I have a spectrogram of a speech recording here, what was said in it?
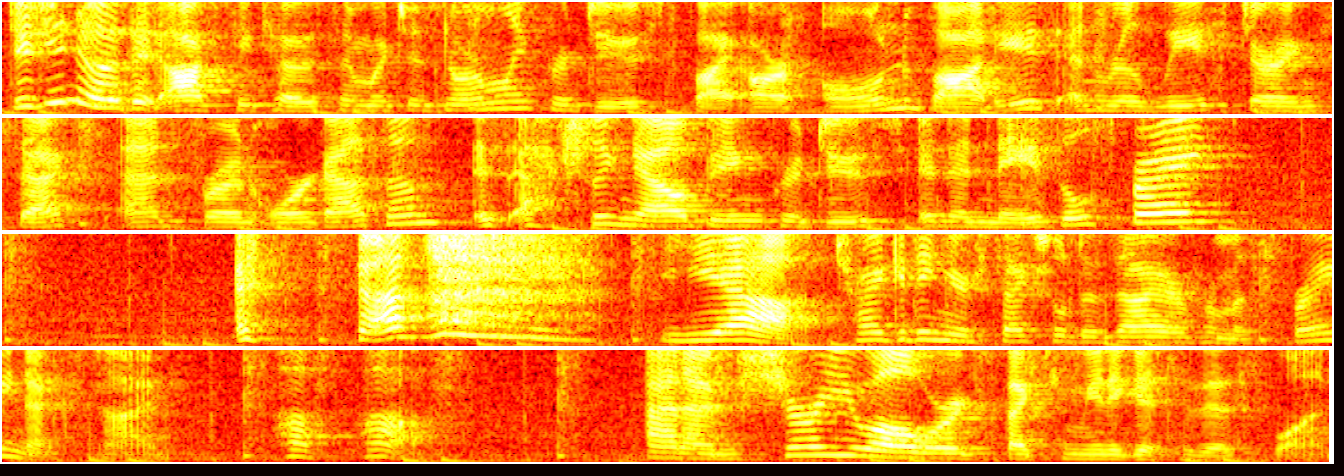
Did you know that oxytocin, which is normally produced by our own bodies and released during sex and for an orgasm, is actually now being produced in a nasal spray? yeah, try getting your sexual desire from a spray next time. Puff, puff. And I'm sure you all were expecting me to get to this one.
